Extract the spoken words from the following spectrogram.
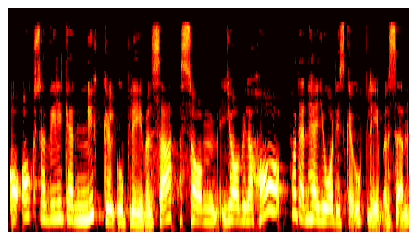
och också vilka nyckelupplevelser som jag ville ha på den här jordiska upplevelsen.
